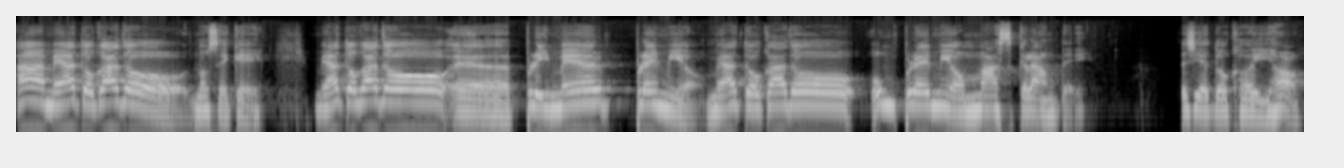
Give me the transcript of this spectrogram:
Ah, me ha tocado, no sé qué，me ha tocado primer premio. Me ha tocado un premio más grande. 这些都可以哈。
